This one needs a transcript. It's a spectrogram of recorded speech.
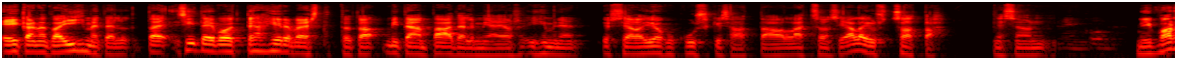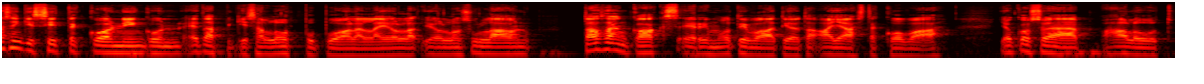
ei kannata ihmetellä, tai siitä ei voi tehdä hirveästi tota mitään päätelmiä, jos ihminen, jos siellä on joku kuski saattaa olla, että se on siellä just sata, ja se on niin. Niin varsinkin sitten, kun on niin kuin etappikisan loppupuolella, jolla, jolloin sulla on tasan kaksi eri motivaatiota ajasta kovaa. Joko sä haluat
